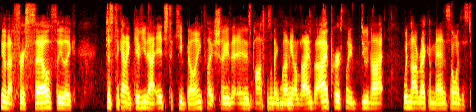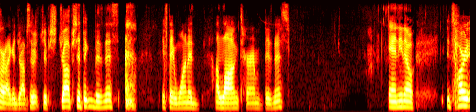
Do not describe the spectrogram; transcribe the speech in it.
you know, that first sale. So you like just to kind of give you that itch to keep going, to like show you that it is possible to make money online. But I personally do not would not recommend someone to start like a drop drop shipping business if they wanted a long term business. And you know, it's hard.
